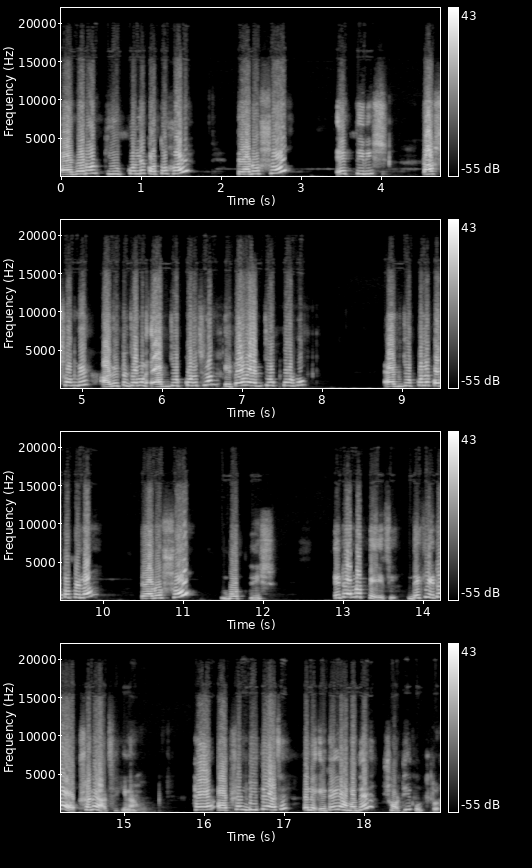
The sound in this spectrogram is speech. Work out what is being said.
এগারোর কিউব করলে কত হয়? তেরোশো একত্রিশ। তার সঙ্গে আগেরটা যেমন এক যোগ করেছিলাম, এটাও এক যোগ করব। এক যোগ করলে কত পেলাম? তেরোশো বত্রিশ। এটা আমরা পেয়েছি। দেখি এটা অপশানে আছে কিনা। হ্যাঁ অপশন ডিতে আছে। তাহলে এটাই আমাদের সঠিক উত্তর।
